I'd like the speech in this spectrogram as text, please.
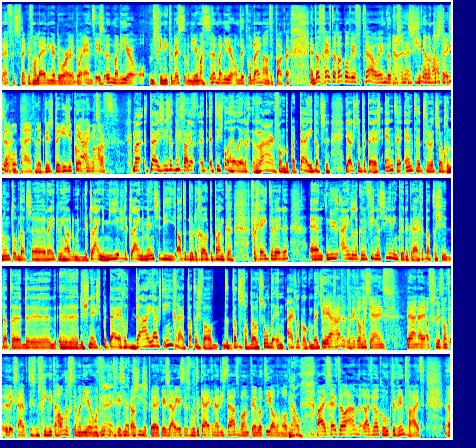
uh, verstrekken van leningen door, door Ent is een manier, misschien niet de beste manier, maar het is een manier om dit probleem aan te pakken. En dat geeft toch ook wel weer vertrouwen in dat ja, de Chinezen China wordt er stabieler op eigenlijk. Dus de risico's ja, nemen exact. af. Maar Thijs, is dat niet. Ja, het, het, is wel heel erg raar van de partij dat ze. Juist de partij is Ent. Ent werd, werd, zo genoemd omdat ze rekening houden met de kleine mieren, de kleine mensen die altijd door de grote banken vergeten werden. En nu eindelijk hun financiering kunnen krijgen. Dat, is, dat de, de, de, de Chinese partij eigenlijk daar juist ingrijpt. Dat is wel. Dat, dat is toch doodzonde. En eigenlijk ook een beetje Ja, dat ben ik wel met je eens. Ja, nee, absoluut. Want ik zei ook, het is misschien niet de handigste manier om het kredietrisico nee, nee, te beperken. Je zou eerst eens moeten kijken naar die staatsbanken en wat die allemaal doen. Nou. Maar het geeft wel aan uit welke hoek de wind waait. Uh,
